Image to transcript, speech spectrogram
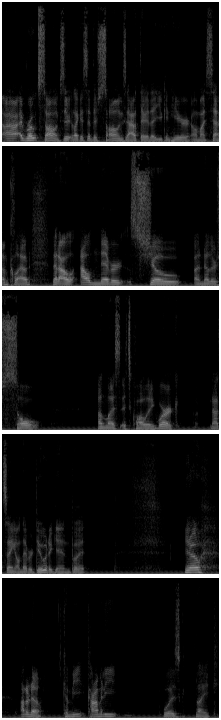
I wrote songs. Like I said, there's songs out there that you can hear on my SoundCloud that I'll I'll never show another soul unless it's quality work. Not saying I'll never do it again, but you know, I don't know. Com- comedy was like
